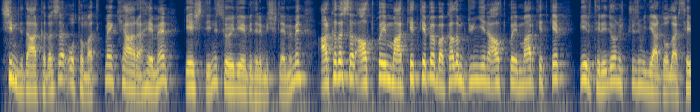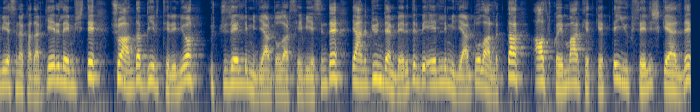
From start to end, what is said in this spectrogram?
şimdi de arkadaşlar otomatikmen kara hemen geçtiğini söyleyebilirim işlemimin. Arkadaşlar altcoin market cap'e bakalım. Dün yine altcoin market cap 1 trilyon 300 milyar dolar seviyesine kadar gerilemişti. Şu anda 1 trilyon 350 milyar dolar seviyesinde. Yani dünden beridir bir 50 milyar dolarlık da altcoin market cap'te yükseliş geldi.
